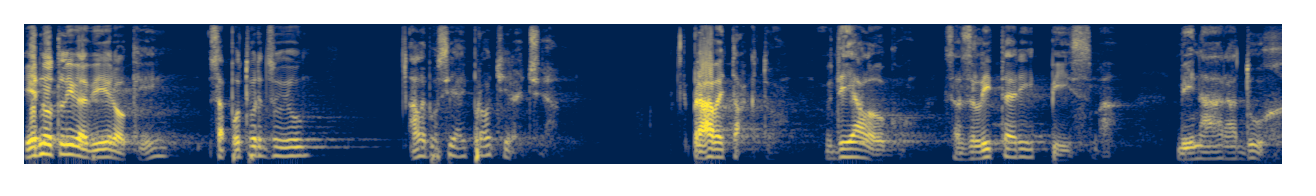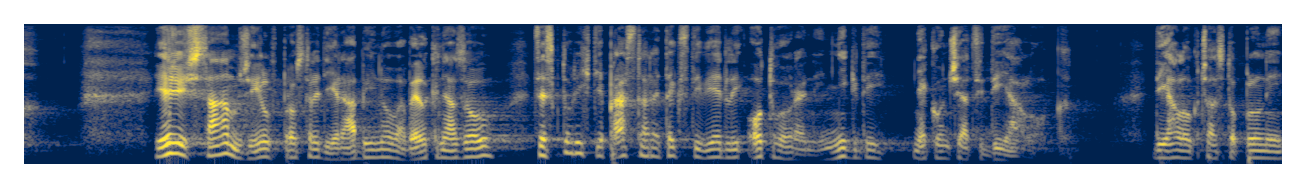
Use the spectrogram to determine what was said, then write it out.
Jednotlivé výroky sa potvrdzujú alebo si aj protirečia. Práve takto, v dialogu sa z litery písma vynára duch. Ježiš sám žil v prostredí rabínov a veľkňazov, cez ktorých tie prastaré texty viedli otvorený, nikdy nekončiaci dialog. Dialog často plný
